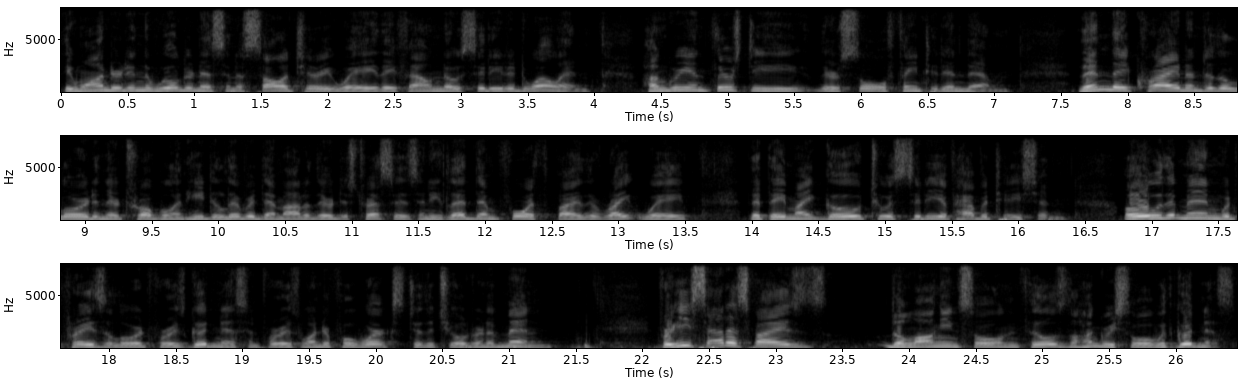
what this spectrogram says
They wandered in the wilderness in a solitary way. They found no city to dwell in. Hungry and thirsty, their soul fainted in them. Then they cried unto the Lord in their trouble, and he delivered them out of their distresses, and he led them forth by the right way, that they might go to a city of habitation. Oh, that men would praise the Lord for his goodness and for his wonderful works to the children of men. For he satisfies the longing soul and fills the hungry soul with goodness.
